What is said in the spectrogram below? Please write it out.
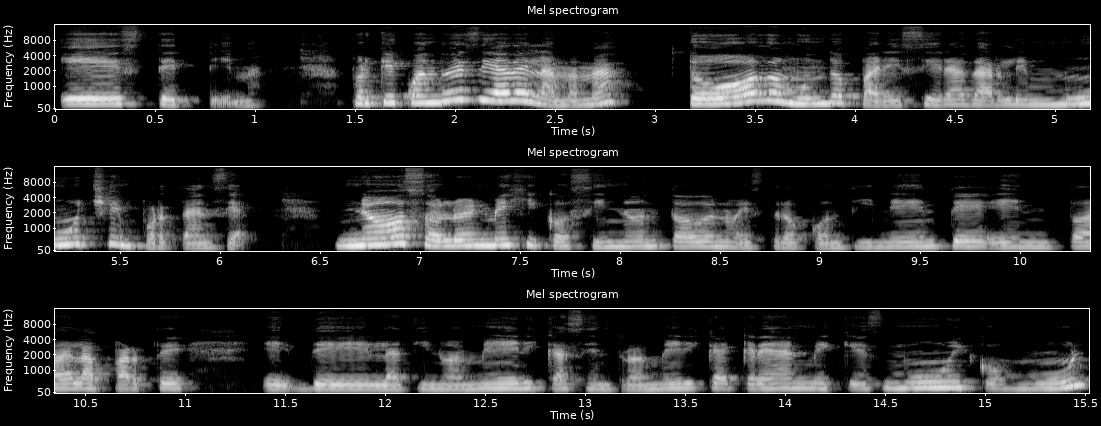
este tema, porque cuando es Día de la Mamá, todo mundo pareciera darle mucha importancia, no solo en México, sino en todo nuestro continente, en toda la parte eh, de Latinoamérica, Centroamérica. Créanme que es muy común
